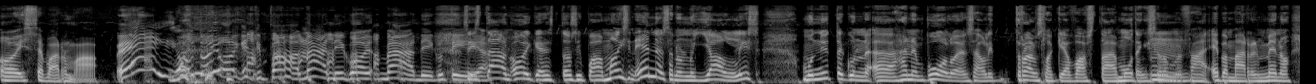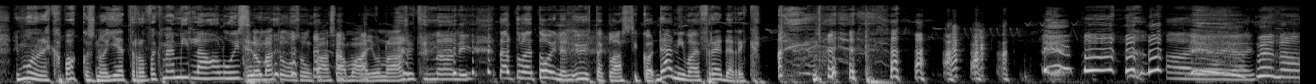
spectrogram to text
ois se varmaan. Ei, on toi oikeasti paha. Mä en niinku, mä en niinku tiedä. Siis tää on oikeasti tosi paha. Mä olisin ennen sanonut Jallis, mutta nyt kun äh, hänen puolueensa oli translakia vastaan ja muutenkin se on vähän epämääräinen meno, niin mun on ehkä pakko sanoa Jetro, vaikka mä en millään haluaisi. No mä tuun sun kanssa samaa junaa sit. No niin. Täällä tulee toinen yhtä klassikko. Danny vai Frederik? ai, ai, ai. Venaa.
